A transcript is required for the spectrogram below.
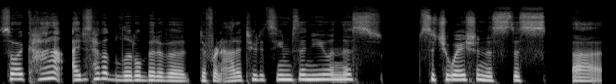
so i kind of i just have a little bit of a different attitude it seems than you in this situation this this uh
